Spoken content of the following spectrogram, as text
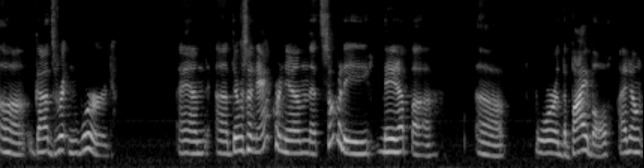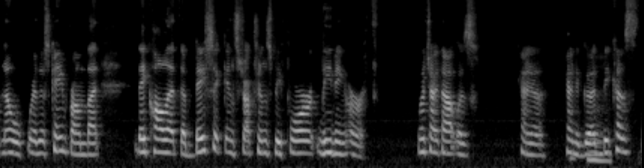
uh, God's written word. And uh, there was an acronym that somebody made up a, a for the Bible. I don't know where this came from, but they call it the basic instructions before leaving Earth, which I thought was kind of kind of good mm. because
